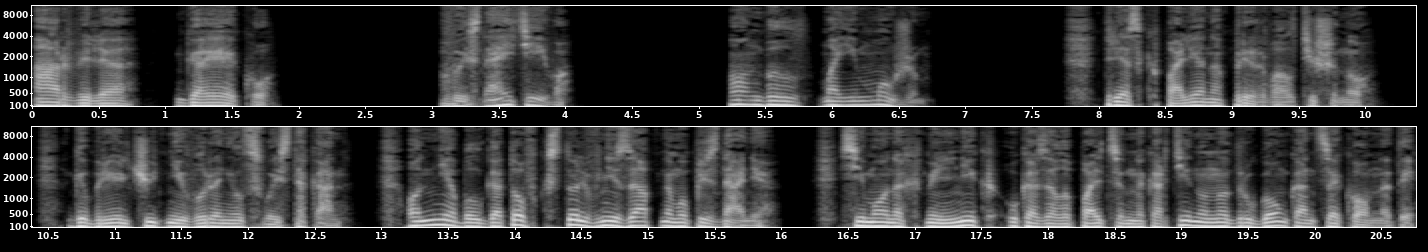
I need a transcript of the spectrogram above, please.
Арвеля Гаэку. Вы знаете его? Он был моим мужем. Треск полена прервал тишину. Габриэль чуть не выронил свой стакан. Он не был готов к столь внезапному признанию. Симона Хмельник указала пальцем на картину на другом конце комнаты,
